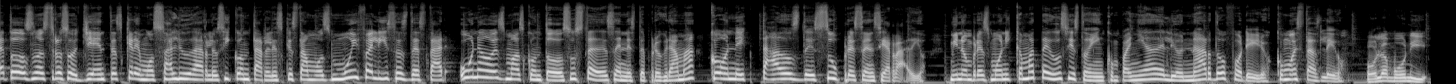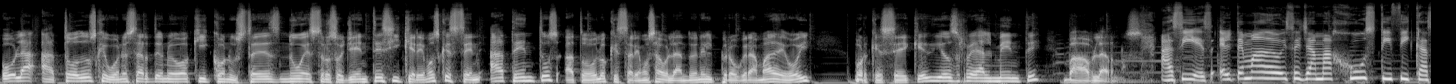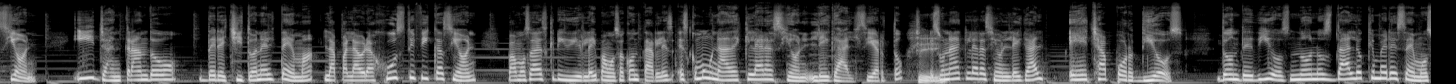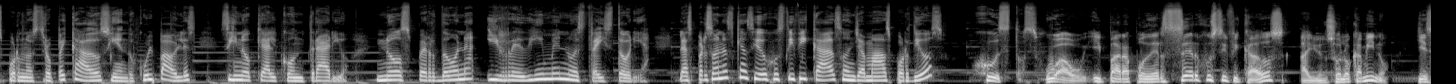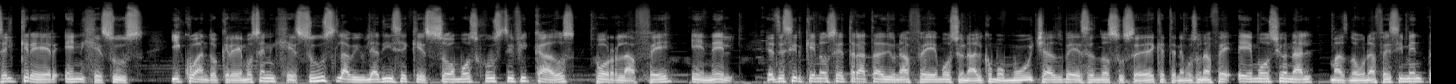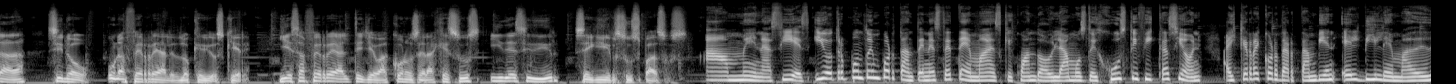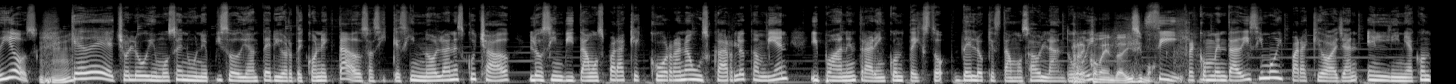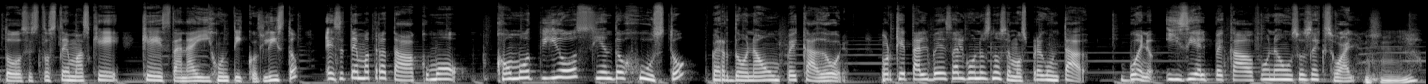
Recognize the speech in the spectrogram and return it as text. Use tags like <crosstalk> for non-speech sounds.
Hola a todos nuestros oyentes, queremos saludarlos y contarles que estamos muy felices de estar una vez más con todos ustedes en este programa Conectados de su presencia radio. Mi nombre es Mónica Mateus y estoy en compañía de Leonardo Forero. ¿Cómo estás, Leo? Hola, Moni. Hola a todos. Qué bueno estar de nuevo aquí con ustedes, nuestros oyentes, y queremos que estén atentos a todo lo que estaremos hablando en el programa de hoy porque sé que Dios realmente va a hablarnos. Así es, el tema de hoy se llama justificación y ya entrando derechito en el tema, la palabra justificación, vamos a describirla y vamos a contarles, es como una declaración legal, ¿cierto? Es una declaración legal hecha por Dios, donde Dios no nos da lo que merecemos por nuestro pecado siendo culpables, sino que al contrario, nos perdona y redime nuestra historia. Las personas que han sido justificadas son llamadas por Dios justos. Wow, y para poder ser justificados hay un solo camino, y es el creer en Jesús. Y cuando creemos en Jesús, la Biblia dice que somos justificados por la fe en Él. Es decir, que no se trata de una fe emocional como muchas veces nos sucede que tenemos una fe emocional, más no una fe cimentada, sino una fe real es lo que Dios quiere. Y esa fe real te lleva a conocer a Jesús y decidir seguir sus pasos. Amén, así es. Y otro punto importante en este tema es que cuando hablamos de justificación hay que recordar también el dilema de Dios, que de hecho lo vimos en un episodio anterior de Conectados, así que si no lo han escuchado, los invitamos para que corran a buscarlo también y puedan entrar en contexto de lo que estamos hablando hoy. Recomendadísimo. Sí, recomendadísimo y para que vayan en línea con todos estos temas que, que están ahí junticos, ¿listo? Ese tema trataba como, como Dios siendo justo perdona a un pecador? Porque tal vez algunos nos hemos preguntado, bueno, ¿y si el pecado fue un abuso sexual?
